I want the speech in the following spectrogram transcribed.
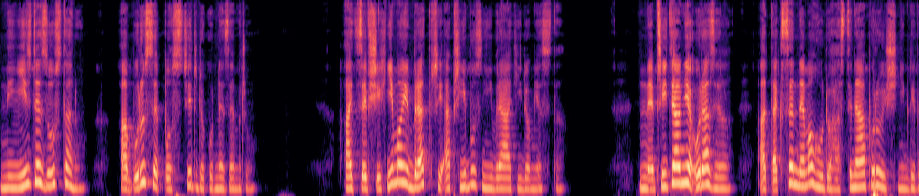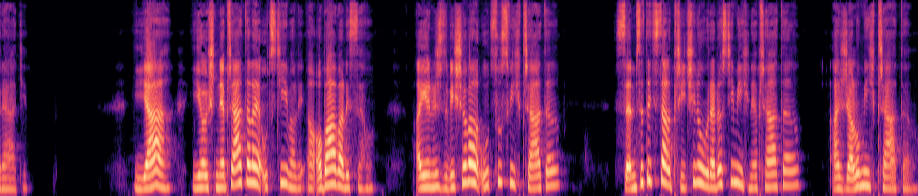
Nyní zde zůstanu a budu se postit, dokud nezemřu. Ať se všichni moji bratři a příbuzní vrátí do města. Nepřítel mě urazil a tak se nemohu do Hastináporu již nikdy vrátit. Já, jehož nepřátelé uctívali a obávali se ho, a jenž zvyšoval úctu svých přátel, jsem se teď stal příčinou radosti mých nepřátel a žalu mých přátel.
